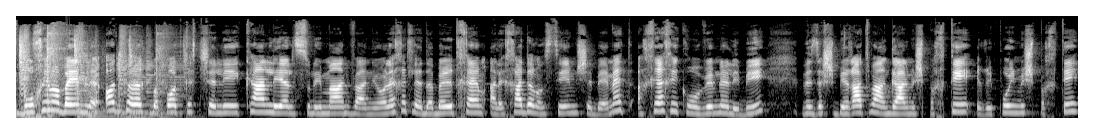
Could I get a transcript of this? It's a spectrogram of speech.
ברוכים הבאים לעוד פרק בפודקאסט שלי, כאן ליאל סולימן, ואני הולכת לדבר איתכם על אחד הנושאים שבאמת הכי הכי קרובים לליבי, וזה שבירת מעגל משפחתי, ריפוי משפחתי.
